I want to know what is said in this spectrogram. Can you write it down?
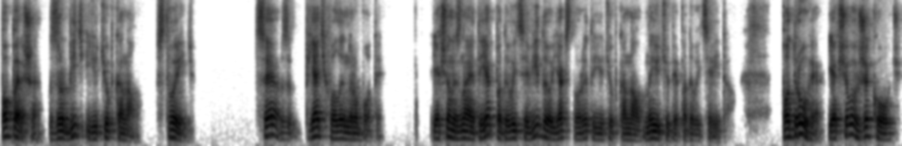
По-перше, зробіть YouTube канал, створіть. Це 5 хвилин роботи. Якщо не знаєте, як, подивіться відео, як створити YouTube канал. На YouTube подивіться відео. По-друге, якщо ви вже коуч,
